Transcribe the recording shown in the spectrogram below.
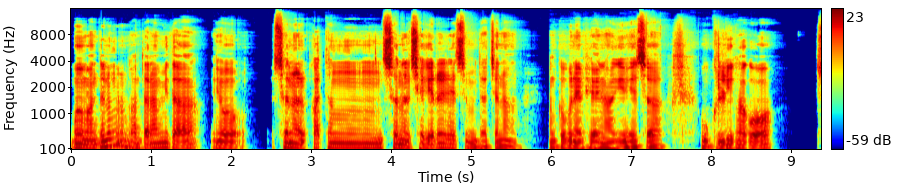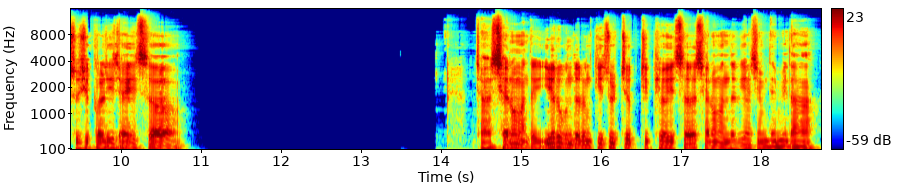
뭐 만드는 건 간단합니다. 요 선을 같은 선을 세 개를 했습니다. 저는 한꺼번에 표현하기 위해서 우클릭하고 수식 관리자에서 자 새로 만들기 여러분들은 기술적 지표에서 새로 만들기 하시면 됩니다.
